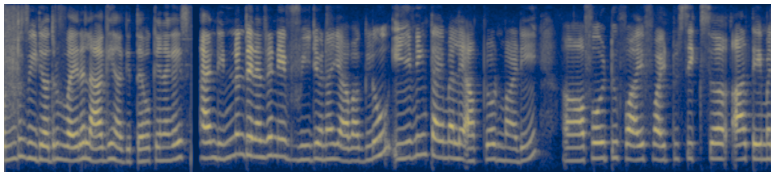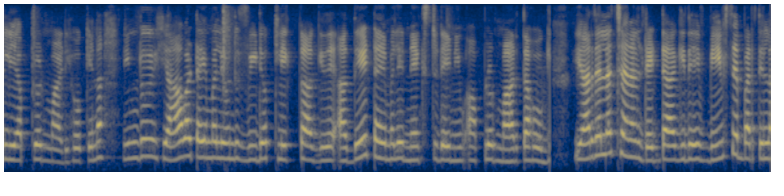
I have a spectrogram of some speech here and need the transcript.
ಒಂದು ವೀಡಿಯೋ ಆದರೂ ವೈರಲ್ ಆಗಿ ಆಗುತ್ತೆ ಓಕೆನಾ ಗೈಸ್ ಆ್ಯಂಡ್ ಇನ್ನೊಂದೇನೆಂದರೆ ನೀವು ವೀಡಿಯೋನ ಯಾವಾಗಲೂ ಈವ್ನಿಂಗ್ ಟೈಮಲ್ಲೇ ಅಪ್ಲೋಡ್ ಮಾಡಿ four to five five to six ಆ ಟೈಮಲ್ಲಿ ಅಪ್ಲೋಡ್ ಮಾಡಿ ಓಕೆನಾ ನಿಮ್ಮದು ಯಾವ ಟೈಮಲ್ಲಿ ಒಂದು ವಿಡಿಯೋ ಕ್ಲಿಕ್ ಆಗಿದೆ ಅದೇ ಟೈಮಲ್ಲಿ ನೆಕ್ಸ್ಟ್ ಡೇ ನೀವು ಅಪ್ಲೋಡ್ ಮಾಡ್ತಾ ಹೋಗಿ. ಯಾರ್ದೆಲ್ಲ ಚಾನಲ್ ಡೆಡ್ ಆಗಿದೆ ವ್ಯೂವ್ಸೇ ಬರ್ತಿಲ್ಲ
